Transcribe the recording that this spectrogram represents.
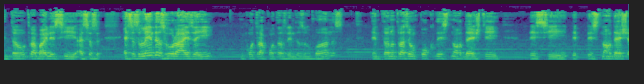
Então eu trabalho esse, essas, essas lendas rurais aí, em contraponto às lendas urbanas, tentando trazer um pouco desse Nordeste, desse, desse Nordeste.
